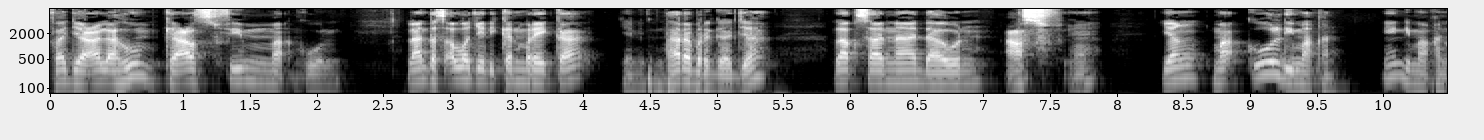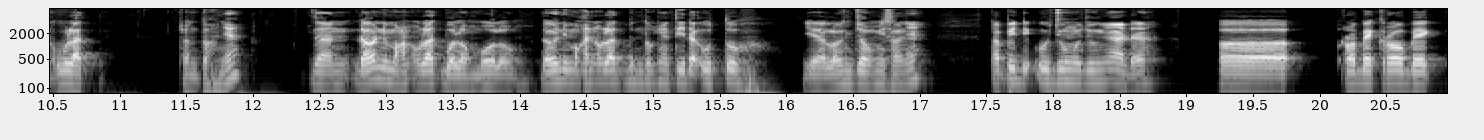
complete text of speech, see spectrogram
Faja'alahum ka'asfim ma'kul. Lantas Allah jadikan mereka, yakni tentara bergajah, laksana daun asf ya, yang makul dimakan. Ini dimakan ulat. Contohnya, dan daun dimakan ulat bolong-bolong. Daun dimakan ulat bentuknya tidak utuh, ya lonjong misalnya. Tapi di ujung-ujungnya ada uh, robek-robek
